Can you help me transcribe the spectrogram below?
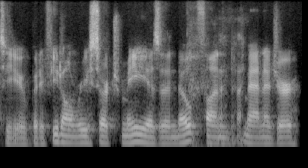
to you, but if you don't research me as a note fund manager,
